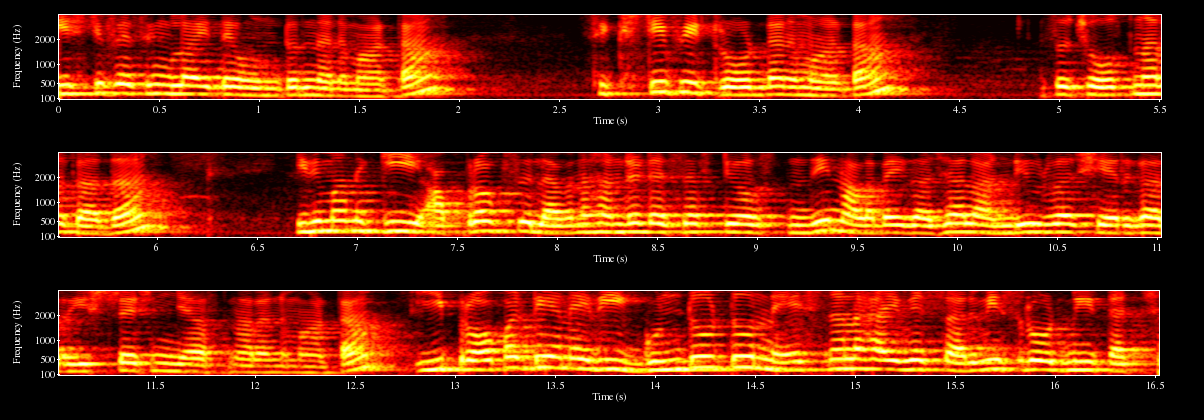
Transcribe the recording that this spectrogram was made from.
ఈస్ట్ ఫేసింగ్లో అయితే ఉంటుందన్నమాట. సిక్స్టీ ఫీట్ రోడ్ అనమాట సో చూస్తున్నారు కదా. ఇది మనకి అప్రాక్స్ లెవెన్ హండ్రెడ్ ఎస్ఎఫ్టీ వస్తుంది. నలభై గజాలు ఇండివిజువల్ షేర్గా రిజిస్ట్రేషన్ చేస్తున్నారనమాట ఈ ప్రాపర్టీ అనేది Guntur to national highway service రోడ్ని టచ్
